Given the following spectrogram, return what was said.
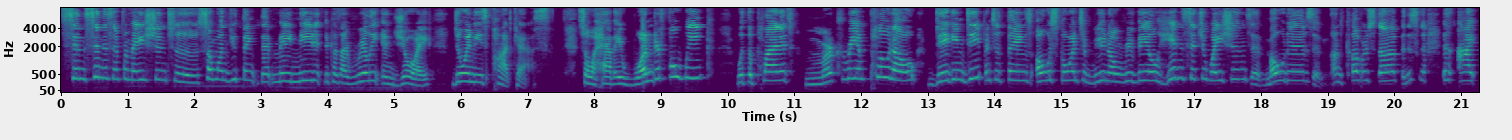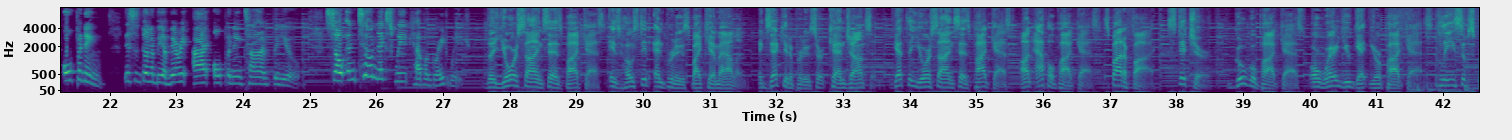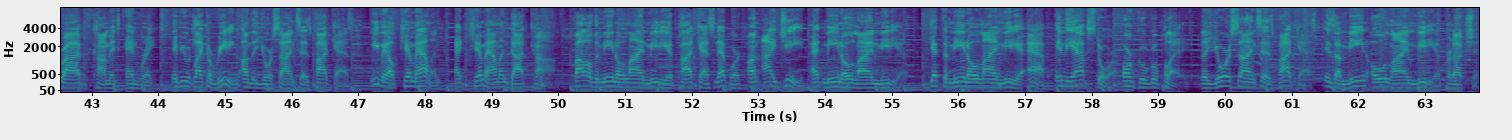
Send, send this information to someone you think that may need it because I really enjoy doing these podcasts. So have a wonderful week with the planets Mercury and Pluto digging deep into things. It's going to, you know, reveal hidden situations and motives and uncover stuff. And this is eye opening. This is going to be a very eye opening time for you. So until next week, have a great week. The Your Sign Says podcast is hosted and produced by Kim Allen, executive producer Ken Johnson. Get the Your Sign Says podcast on Apple Podcasts, Spotify, Stitcher, Google Podcasts, or where you get your podcasts. Please subscribe, comment, and rate. If you would like a reading on the Your Sign Says podcast, email Kim Allen at kimallen.com. Follow the Mean O Line Media Podcast Network on IG at Mean O Line Media. Get the Mean O Line Media app in the App Store or Google Play. The Your Sign Says podcast is a Mean O Line Media production.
